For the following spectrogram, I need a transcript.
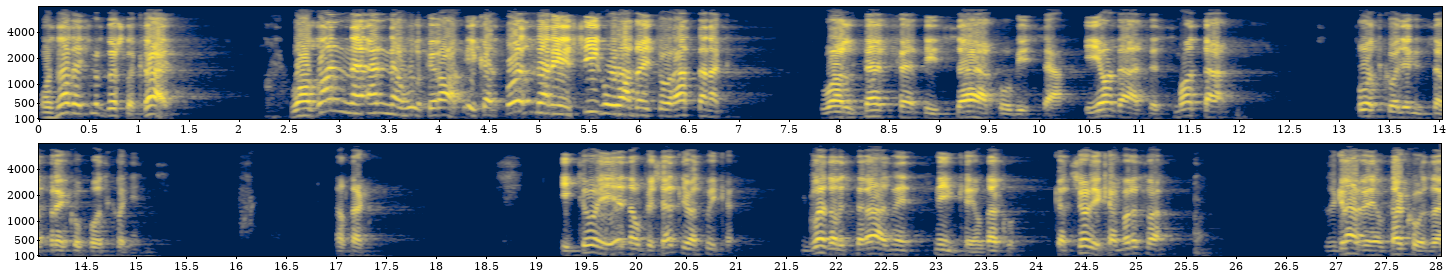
On zna da je smrt došla, kraj. وَظَنَّ أَنَّهُ الْفِرَاقِ I kad postane siguran da je to rastanak, وَالْتَفَتِ سَاقُ بِسَا I onda se smota potkoljenica preko potkoljenice. Je li tako? I to je jedna upečatljiva slika. Gledali ste razne snimke, jel tako? Kad čovjeka mrtva zgrabe, jel tako, za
